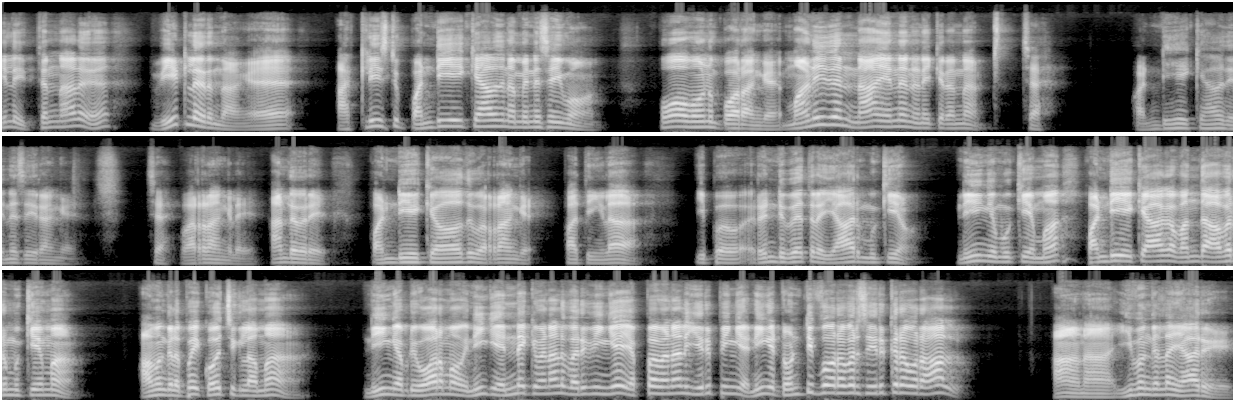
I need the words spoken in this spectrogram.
இல்லை இத்தனை நாள் வீட்டில் இருந்தாங்க. அட்லீஸ்ட் பண்டிகைக்காவது நம்ம என்ன செய்வோம்? போவோம்னு போகிறாங்க மனிதன் நான் என்ன நினைக்கிறேன்னா ச்சே பண்டிகைக்காவது என்ன செய்கிறாங்க ச்சே வர்றாங்களே. ஆண்டவரே பண்டிகைக்காவது வர்றாங்க. பார்த்தீங்களா இப்போ ரெண்டு பேத்துல யார் முக்கியம்? நீங்கள் முக்கியமா? பண்டிகைக்காக வந்த அவர் முக்கியமா? அவங்கள போய் கோச்சிக்கலாமா? நீங்க அப்படி ஓரமா நீங்க என்னைக்கு வேணாலும் வருவீங்க எப்ப வேணாலும் இருப்பீங்க. நீங்க டுவெண்ட்டி ஃபோர் ஹவர்ஸ் இருக்கிற ஒரு ஆள். ஆனா இவங்கெல்லாம் யாரு?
